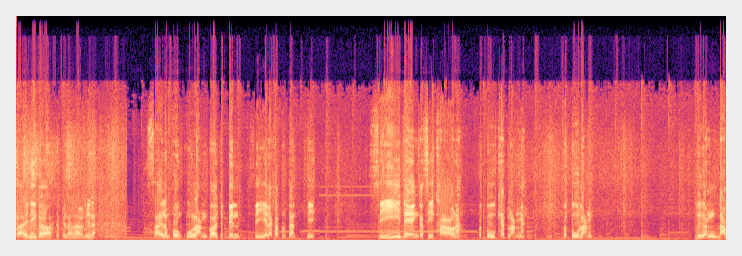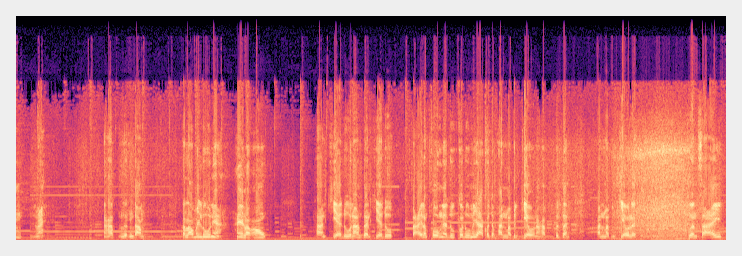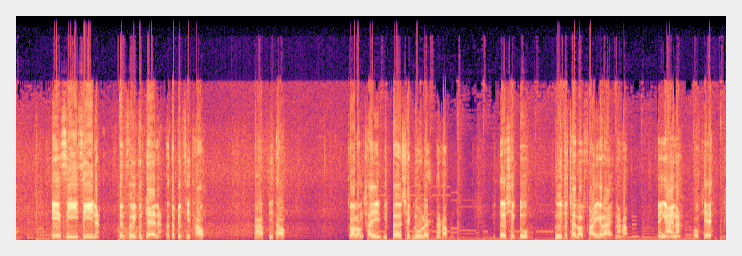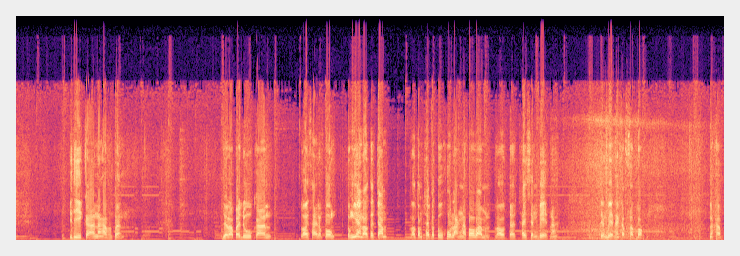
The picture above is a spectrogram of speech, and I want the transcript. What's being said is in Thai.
สายนี้ก็จะเป็นลักษณะแบบนี้แหละ สายลำโพงคู่หลังก็จะเป็นสีอะไรครับเพื่อนๆนี่ สีแดงกับสีขาวนะ ประตูแคปหลังนะ ประตูหลัง เหลืองดำเห็นไหมนะครับ เหลืองดำถ้าเราไม่รู้เนี่ย ให้เราเอาถ่านเขี่ยดูนะเพื่อนเขี่ยดู สายลำโพงเนี่ยดูก็ดูไม่ยากเขาจะพันมาเป็นเกลียวนะครับเพื่อนๆพันมาเป็นเกลียวเลย ส่วนสาย ACC เนี่ย เป็นสวิตช์กุญแจเนี่ยก็จะเป็นสีเทานะครับ สีเทาก็ลองใช้มิเตอร์เช็คดูเลยนะครับมิเตอร์เช็คดู หรือจะใช้หลอดไฟก็ได้นะครับ ง่ายๆนะ โอเค วิธีการนะครับเพื่อนๆเดี๋ยวเราไปดูการร้อยสายลำโพง ตรงนี้เราจะจำ เราต้องใช้ประตูคู่หลังนะ เพราะว่ามันเราจะใช้เสียงเบสนะ เสียงเบสให้กับซับบ็อกนะครับ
